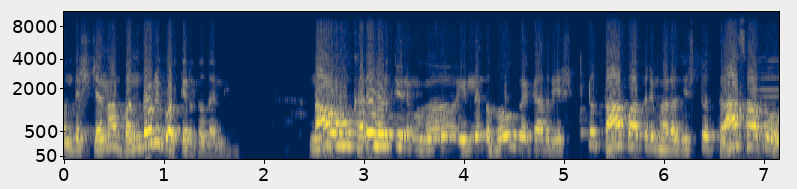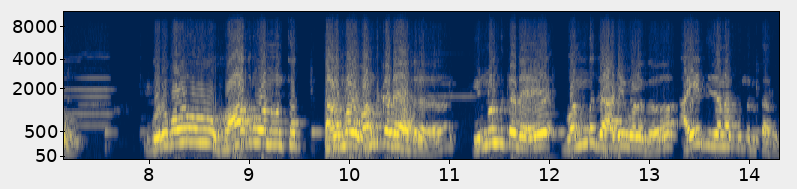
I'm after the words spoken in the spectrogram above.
ಒಂದಿಷ್ಟು ಜನ ಬಂದವ್ರಿಗೆ ಗೊತ್ತಿರ್ತದ ಅಲ್ಲಿ. ನಾವು ಕರೆ ಹೇಳ್ತೀವಿ ನಿಮಗ, ಇಲ್ಲಿಂದ ಹೋಗ್ಬೇಕಾದ್ರೆ ಎಷ್ಟು ತಾಪಾತ್ರಿ ಮಹಾರಾಜ್, ಎಷ್ಟು ತ್ರಾಸ ಆತು. ಗುರುಗಳು ಹೋದ್ರು ಅನ್ನುವಂತ ತಳಮಳ ಒಂದ್ ಕಡೆ ಆದ್ರ, ಇನ್ನೊಂದ್ ಕಡೆ ಒಂದ್ ಗಾಡಿ ಒಳಗ ಐದ್ ಜನ ಕುಂದಿರ್ತಾರು.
